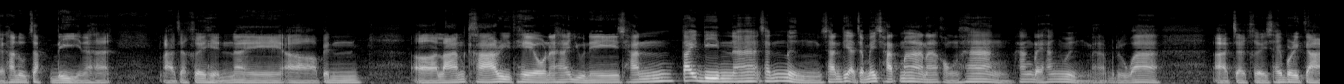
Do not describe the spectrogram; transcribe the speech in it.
ลาย ๆ ท่านรู้จักดีนะฮะอาจจะเคยเห็นในเป็นร้านค้ารีเทลนะฮะอยู่ในชั้นใต้ดินนะฮะชั้นหนึ่งชั้นที่อาจจะไม่ชัดมากนะของห้างห้างใดห้างหนึ่งนะครับหรือว่าอาจจะเคยใช้บริการ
